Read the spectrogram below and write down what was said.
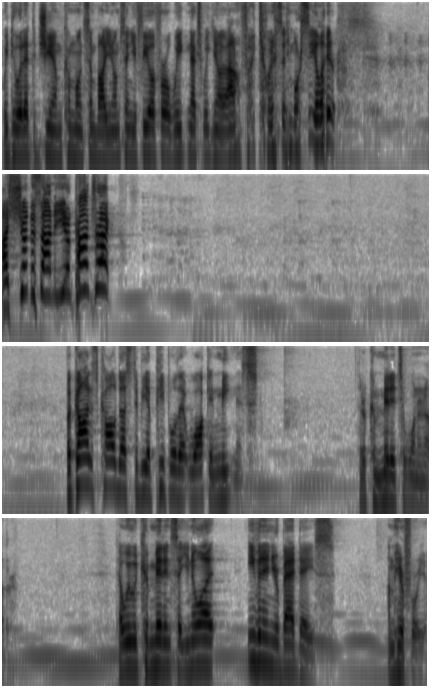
We do it at the gym. Come on, somebody. You know what I'm saying? You feel it for a week. Next week, you know, I don't feel like doing this anymore. See you later. I shouldn't have signed a year contract. But God has called us to be a people that walk in meekness, that are committed to one another. That we would commit and say, you know what? Even in your bad days, I'm here for you.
